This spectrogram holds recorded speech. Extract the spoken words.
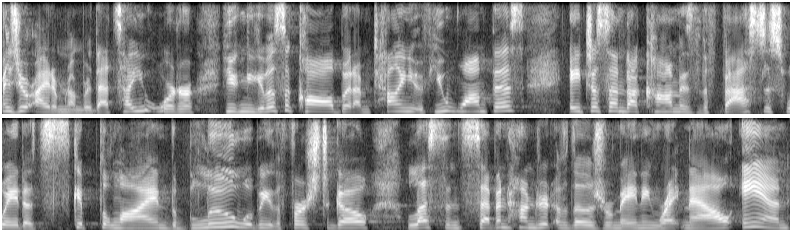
is your item number. That's how you order. You can give us a call, but I'm telling you, if you want this, hsn.com is the fastest way to skip the line. The blue will be the first to go. Less than 700 of those remaining right now. And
